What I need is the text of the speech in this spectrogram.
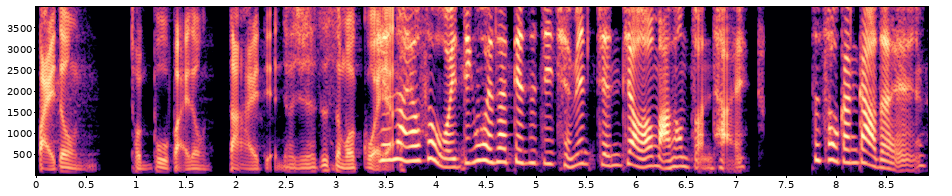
摆动。臀部摆动大一点，就觉得这什么鬼啊！天哪，要是我一定会在电视机前面尖叫，然后马上转台，这超尴尬的哎。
